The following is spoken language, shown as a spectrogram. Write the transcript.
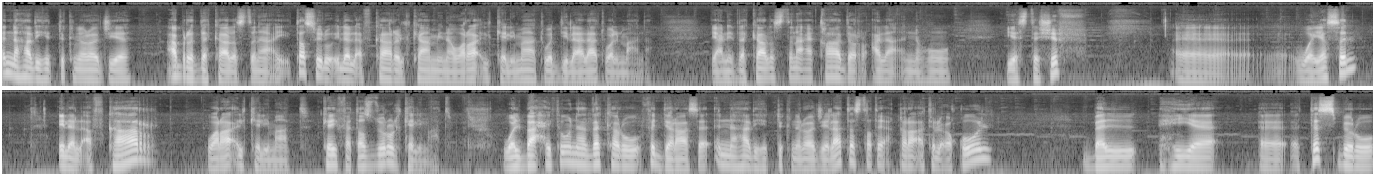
أن هذه التكنولوجيا عبر الذكاء الاصطناعي تصل إلى الأفكار الكامنة وراء الكلمات والدلالات والمعنى. يعني الذكاء الاصطناعي قادر على أنه يستشف ويصل إلى الأفكار وراء الكلمات. كيف تصدر الكلمات؟ والباحثون ذكروا في الدراسة أن هذه التكنولوجيا لا تستطيع قراءة العقول بل هي آه، تسبر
